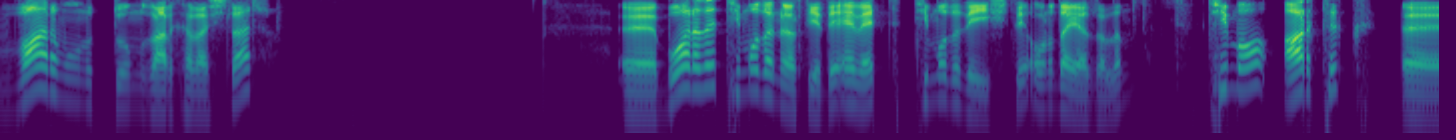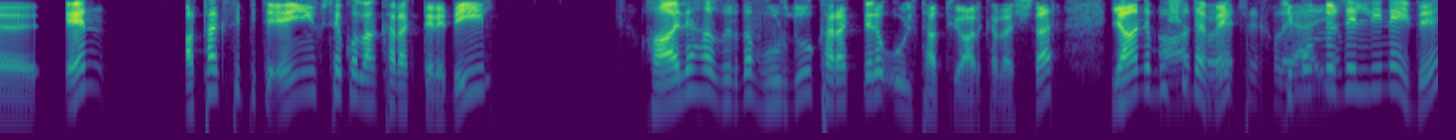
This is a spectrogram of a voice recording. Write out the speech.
Var mı unuttuğumuz arkadaşlar? Ee, bu arada Timo da nerf yedi. Evet, Timo da değişti. Onu da yazalım. Timo artık ee, en atak speed'i en yüksek olan karaktere değil, hali hazırda vurduğu karaktere ulti atıyor arkadaşlar. Yani bu şu demek. Timo'nun özelliği neydi?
